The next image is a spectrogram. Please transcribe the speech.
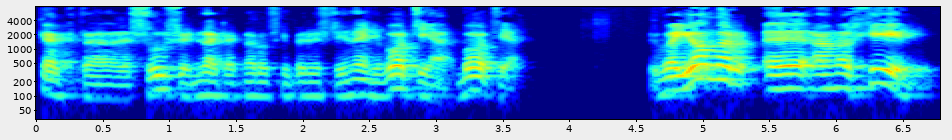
как-то слушай, не знаю, как на русский перевести, Нени, вот я, вот я. Вайомер э, Анохи,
